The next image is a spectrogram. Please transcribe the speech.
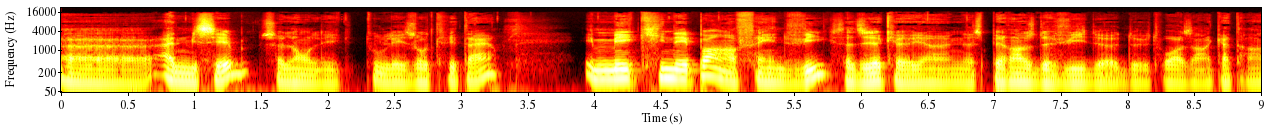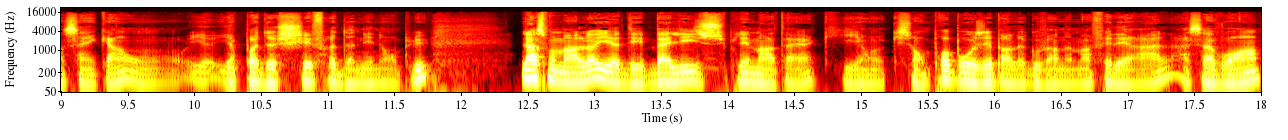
euh, admissible selon tous les autres critères, mais qui n'est pas en fin de vie, c'est-à-dire qu'il y a une espérance de vie de 2, 3 ans, 4 ans, 5 ans, il n'y a, pas de chiffres donnés non plus. Là, à ce moment-là, il y a des balises supplémentaires qui, qui sont proposées par le gouvernement fédéral, à savoir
